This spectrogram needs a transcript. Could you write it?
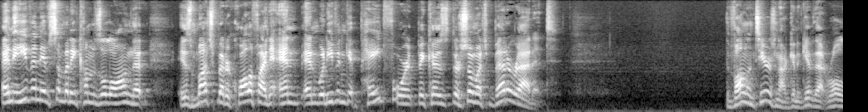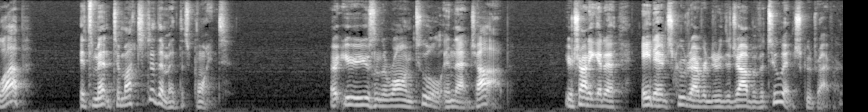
And even if somebody comes along that is much better qualified and, and would even get paid for it because they're so much better at it, the volunteer is not going to give that role up. It's meant too much to them at this point. Uh, you're using the wrong tool in that job. You're trying to get a 8 inch screwdriver to do the job of a 2 inch screwdriver.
